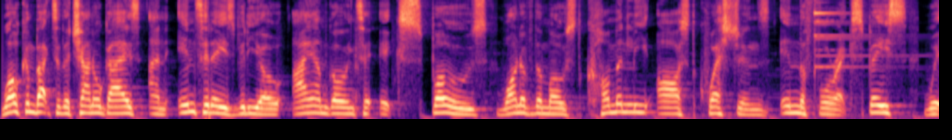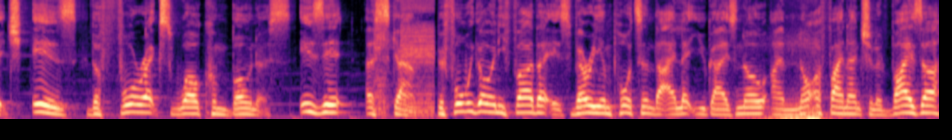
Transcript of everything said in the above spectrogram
Welcome back to the channel guys and in today's video I am going to expose one of the most commonly asked questions in the Forex space which is the Forex welcome bonus. Is it a scam. Before we go any further, it's very important that I let you guys know I'm not a financial advisor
